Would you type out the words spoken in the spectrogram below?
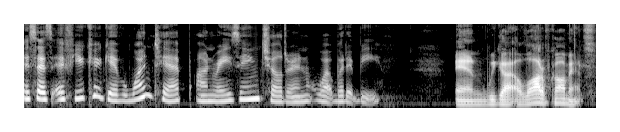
It says, if you could give one tip on raising children, what would it be? And we got a lot of comments.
